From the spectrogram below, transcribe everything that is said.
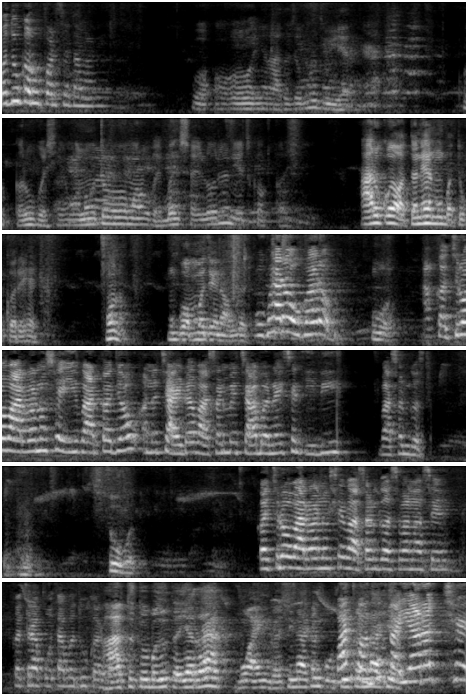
બધું કરવું પડશે તમારે. ઓહો યાર આ તો જબરું થયું યાર. કરવું પડશે. આનું તો મારો ભાઈબંધ સહેલો રહ્યો ને એ જ કોક કરશે. સારું કોઈ હતો ને હું બધું કરે હે. હો ને હું ગામમાં જઈને આવું ઊભા રહો ઊભા રહો. આ. કચરો વારવાનો છે એ વારતા જાઉં અને ચાયડા વાસણ મેં ચા બનાવી છે ને એ બી વાસણ ઘસ. શું બોલ? કચરો વારવાનો છે વાસણ ઘસવાના છે કચરા પોતા બધું કરવા. હા તો બધું તૈયાર રાખ. હું આઈને ઘસી નાખે પોતું બધું તૈયાર જ છે.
